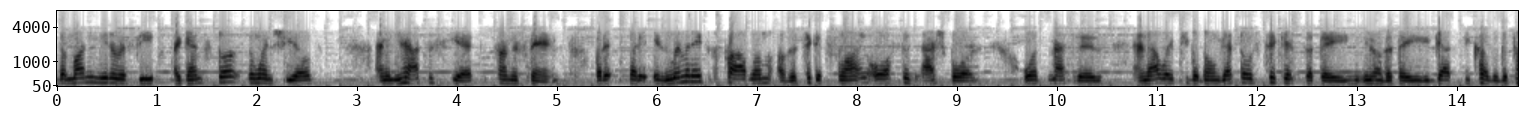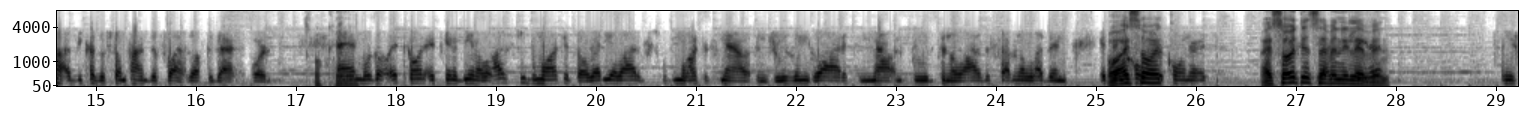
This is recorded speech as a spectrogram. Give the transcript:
the money meter receipt against the, the windshield. I mean, you have to see it to understand. But it, but it eliminates the problem of the tickets flying off the dashboard or the messages, and that way people don't get those tickets that they, you know, that they get because of the time, because of sometimes it flies off the dashboard. Okay. And we're go, it's going. It's going to be in a lot of supermarkets already. A lot of supermarkets now. It's in Jerusalem Glatt. It's in Mountain Food. It's in a lot of the 7-Eleven. It's Oh, I saw it. Corner. It's, I saw it in you 7 Eleven. You've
